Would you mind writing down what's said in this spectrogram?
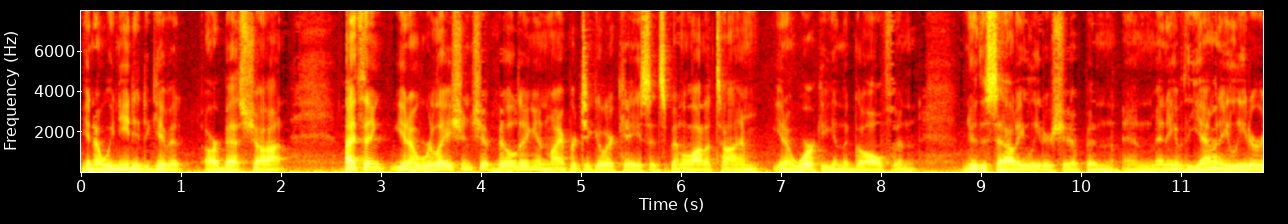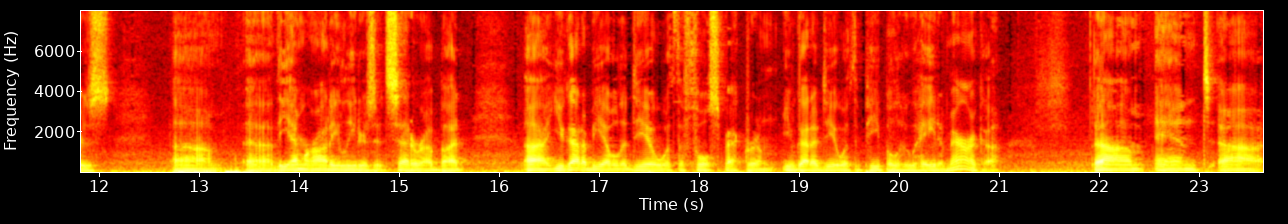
you know we needed to give it our best shot. I think you know relationship building. In my particular case, it's been a lot of time you know working in the Gulf and knew the Saudi leadership and and many of the Yemeni leaders, um, uh, the Emirati leaders, etc. But uh, you got to be able to deal with the full spectrum. You've got to deal with the people who hate America, um, and uh,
